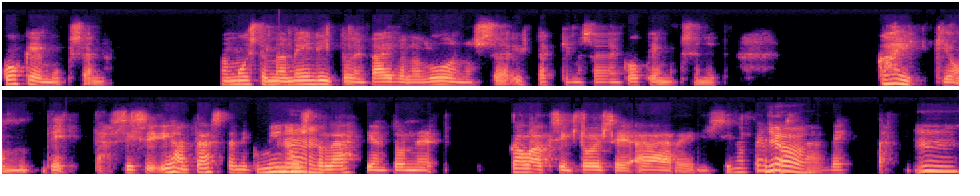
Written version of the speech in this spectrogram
kokemuksen. Mä muistan, mä meditoin päivällä luonnossa ja yhtäkkiä mä sain kokemuksen, että kaikki on vettä. Siis ihan tästä niin kuin minusta mm. lähtien tuonne galaksin toiseen ääreen, niin siinä on pelkästään Joo. vettä. Mm.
